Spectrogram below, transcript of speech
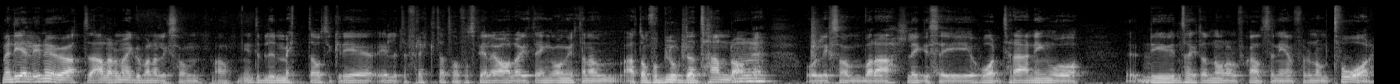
Men det gäller ju nu att alla de här gubbarna liksom, ja, inte blir mätta och tycker det är, är lite fräckt att ha fått spela i A-laget en gång. Utan att de får blodad tand av Mm. det. Och liksom bara lägger sig i hård träning. Och det är ju inte säkert att någon av dem får chansen igen förrän om två år.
